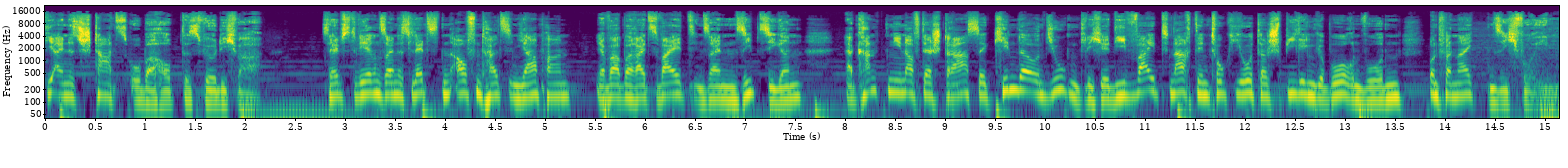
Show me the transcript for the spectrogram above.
die eines Staatsoberhauptes würdig war. Selbst während seines letzten Aufenthalts in Japan, er war bereits weit in seinen 70ern, erkannten ihn auf der Straße Kinder und Jugendliche, die weit nach den Tokioter Spielen geboren wurden und verneigten sich vor ihm.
